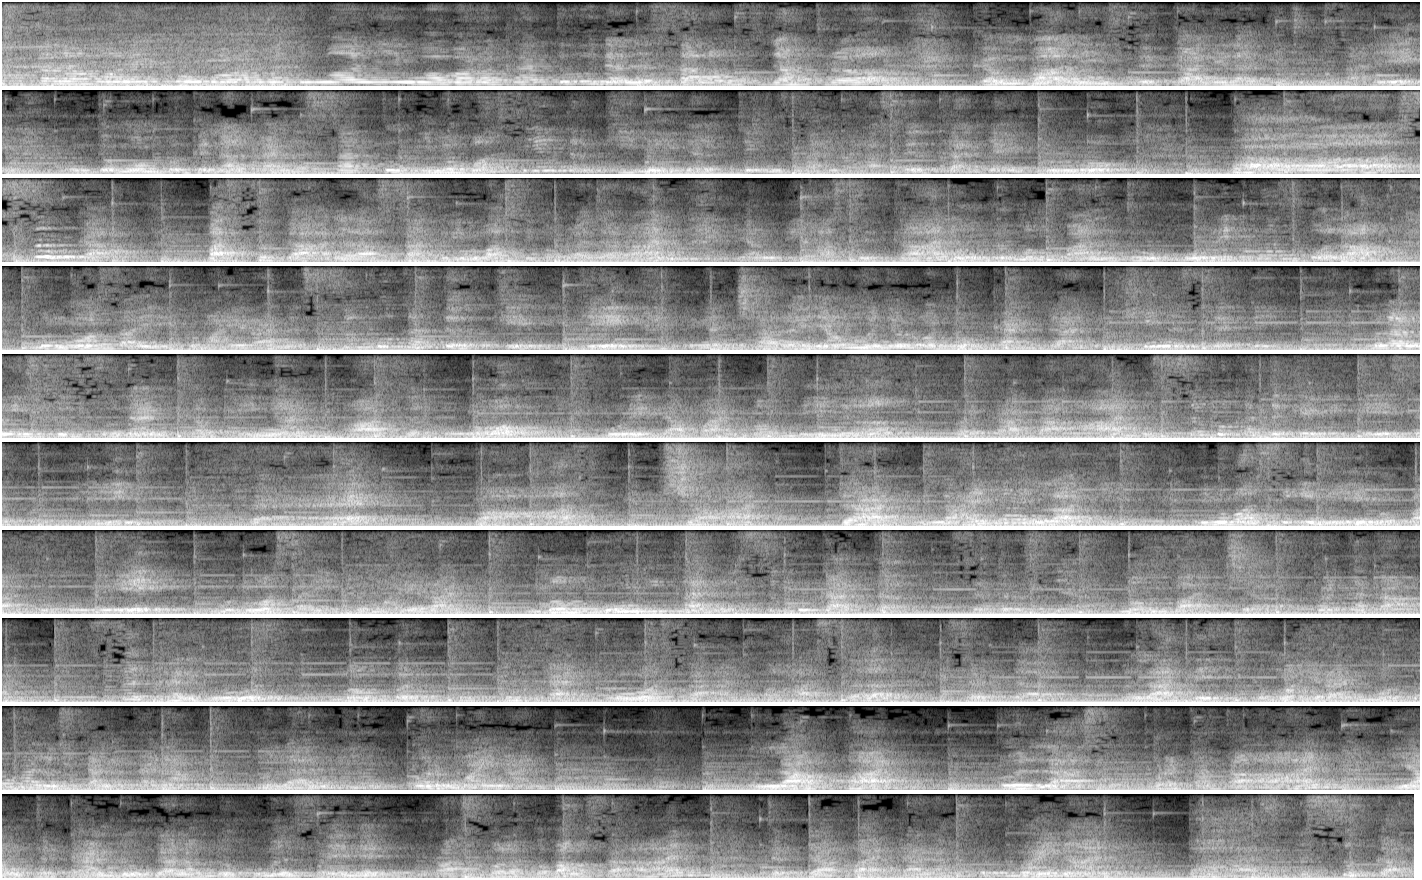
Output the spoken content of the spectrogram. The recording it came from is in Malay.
Assalamualaikum warahmatullahi wabarakatuh dan salam sejahtera. Kembali sekali lagi Cikgu Sahid untuk memperkenalkan satu inovasi yang terkini yang Cikgu Sahid hasilkan iaitu Pasuka. Pasuka adalah satu inovasi pembelajaran yang dihasilkan untuk membantu murid kelas sekolah menguasai kemahiran suku kata KBK dengan cara yang menyeronokkan dan kinestetik. Melalui susunan kepingan puzzle huruf, murid dapat membina perkataan suku kata KBK seperti bag, bus, cat dan lain-lain lagi. Inovasi ini membantu murid menguasai kemahiran membunyikan suku kata seterusnya membaca perkataan sekaligus memperkukuhkan penguasaan bahasa serta melatih kemahiran motor halus kanak-kanak melalui permainan. 18 perkataan yang terkandung dalam dokumen standard prasekolah kebangsaan terdapat dalam permainan Pas Suka.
